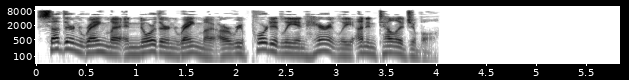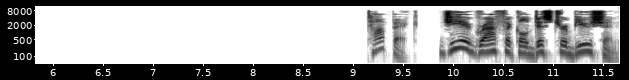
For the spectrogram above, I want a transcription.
Southern Rengma and Northern Rengma are reportedly inherently unintelligible. Geographical distribution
